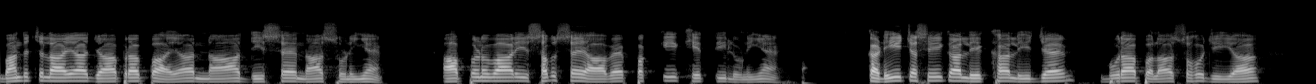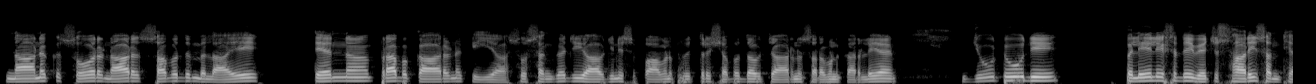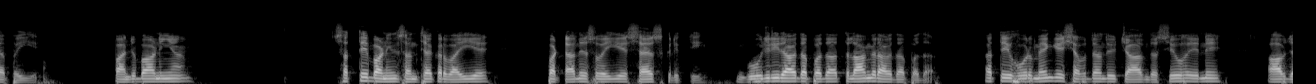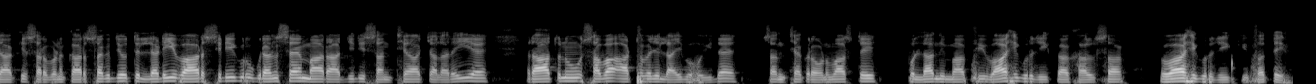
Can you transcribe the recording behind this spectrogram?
ਬੰਦ ਚਲਾਇਆ ਜਾ ਪ੍ਰਭਾਇਆ ਨਾ ਦਿਸੈ, ਨਾ ਸੁਣੀਐ, ਆਪਣ ਵਾਰੀ ਸਭ ਸਹਿ ਆਵੈ, ਪੱਕੀ ਖੇਤੀ ਲੁਣੀਐ। ਘੜੀ ਚਸੀ ਕਾ ਲੇਖਾ ਲੀਜੈ, ਬੁਰਾ ਭਲਾ ਸੋ ਜੀਆ, ਨਾਨਕ ਸੋਰ ਨਰ ਸ਼ਬਦ ਮਿਲਾਏ, ਤਿੰਨ ਪ੍ਰਭ ਕਾਰਨ ਕੀਆ। ਸੋ ਸੰਗਤ ਜੀ ਆਪ ਜੀ ਨੇ ਇਸ ਪਾਵਨ ਪਵਿੱਤਰ ਸ਼ਬਦ ਦਾ ਉਚਾਰਨ ਸਰਵਣ ਕਰ ਲਿਆ YouTube ਦੀ ਪਲੇਲਿਸਟ ਦੇ ਵਿੱਚ ਸਾਰੀ ਸੰਥਿਆ ਪਈ ਹੈ ਪੰਜ ਬਾਣੀਆਂ, ਸੱਤੇ ਬਾਣੀ ਦੀ ਸੰਥਿਆ ਕਰਵਾਈ ਹੈ ਭੱਟਾਂ ਦੇ ਸਵਈਏ ਸਹਿਸਕ੍ਰਿਤੀ ਗੋਜਰੀ ਰਾਗ ਦਾ ਪਦਾ, ਤਲੰਗ ਰਾਗ ਦਾ ਪਦਾ ਅਤੇ ਹੋਰ ਮਹਿੰਗੇ ਸ਼ਬਦਾਂ ਦੇ ਉਚਾਰਨ ਦੱਸੇ ਹੋਏ ਨੇ, ਆਪ ਜਾ ਕੇ ਸਰਵਣ ਕਰ ਸਕਦੇ ਹੋ ਤੇ ਲੜੀਵਾਰ ਸ੍ਰੀ ਗੁਰੂ ਗ੍ਰੰਥ ਸਾਹਿਬ ਮਹਾਰਾਜ ਜੀ ਦੀ ਸੰਥਿਆ ਚੱਲ ਰਹੀ ਹੈ। ਰਾਤ ਨੂੰ ਸਵਾ ਅੱਠ ਵਜੇ ਲਾਈਵ ਹੋਈਦਾ ਸੰਥਿਆ ਕਰਾਉਣ ਵਾਸਤੇ ਭੁੱਲਾਂ ਦੀ ਮਾਫੀ, ਵਾਹਿਗੁਰੂ ਜੀ ਕਾ ਖਾਲਸਾ, ਵਾਹਿਗੁਰੂ ਜੀ ਕੀ ਫਤਿਹ।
